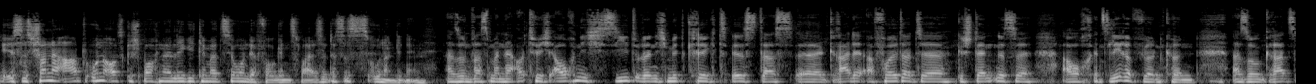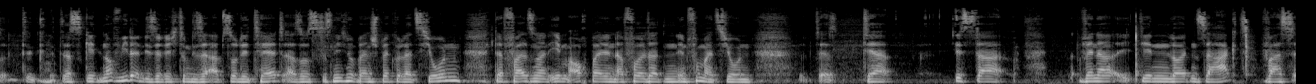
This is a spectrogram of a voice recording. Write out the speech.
ist es schon eine Art unausgesprochener Legitimation der Vorgehensweise. Das ist unangenehm. Also und was man natürlich auch nicht sieht oder nicht mitkriegt, ist, dass äh, gerade erfolterte Geständnisse auch ins Leere führen können. Also gerade so, das geht noch wieder in diese Richtung, diese Absurdität. Also es ist nicht nur bei den Spekulationen der Fall, sondern eben auch bei den erfolterten Informationen. Der, der ist da wenn er den Leuten sagt, was,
